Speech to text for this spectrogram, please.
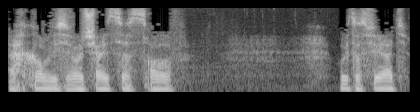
Ach komm, viel scheiß das drauf? Wo ist das Pferd?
